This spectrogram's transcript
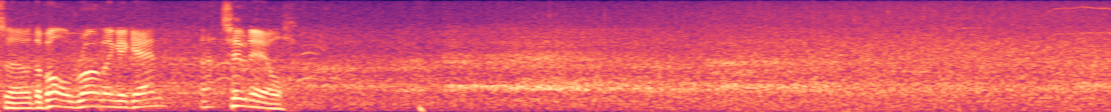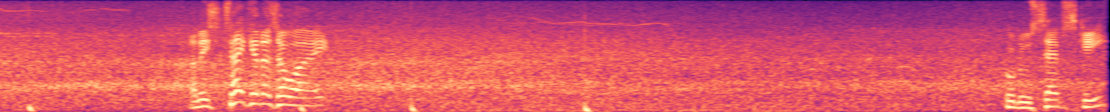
So the ball rolling again at 2-0. And he's taken it away. Kulusevski.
